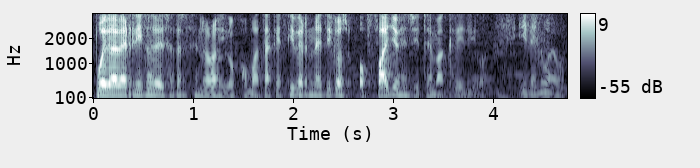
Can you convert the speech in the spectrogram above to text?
puede haber riesgos de desastres tecnológicos como ataques cibernéticos o fallos en sistemas críticos. Y de nuevo,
